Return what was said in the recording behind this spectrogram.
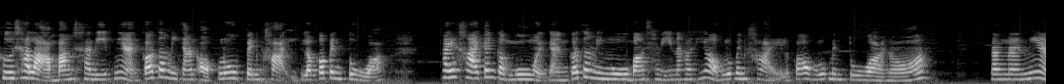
คือฉลามบางชนิดเนี่ยก็จะมีการออกลูกเป็นไข่แล้วก็เป็นตัวคล้ายๆกันกับงูเหมือนกัน ก็จะมีงูบางชนิดนะคะ ที่ออกลูกเป็นไข่แล้วก็ออกลูกเป็นตัวเนาะดังนั้นเนี่ย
